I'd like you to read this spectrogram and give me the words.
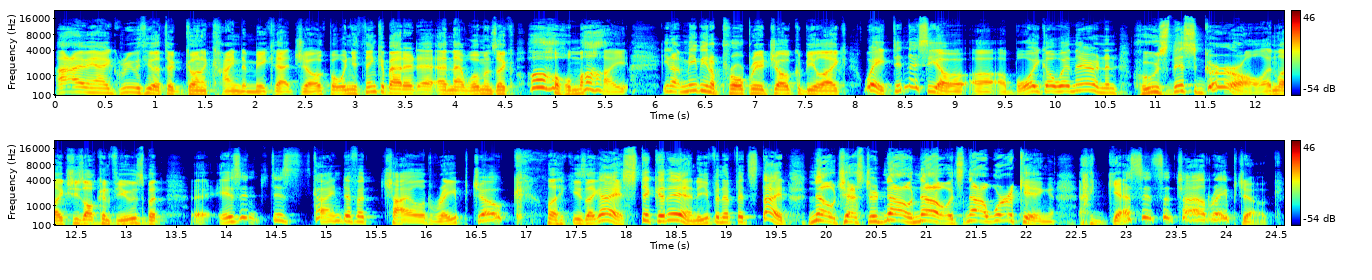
I mean, I agree with you that they're gonna kind of make that joke, but when you think about it, and that woman's like, "Oh my," you know, maybe an appropriate joke could be like, "Wait, didn't I see a a, a boy go in there?" And then who's this girl? And like she's all confused, but uh, isn't this kind of a child rape joke? like he's like, "Hey, stick it in, even if it's tight." No, Chester, no, no, it's not working. I guess it's a child rape joke.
